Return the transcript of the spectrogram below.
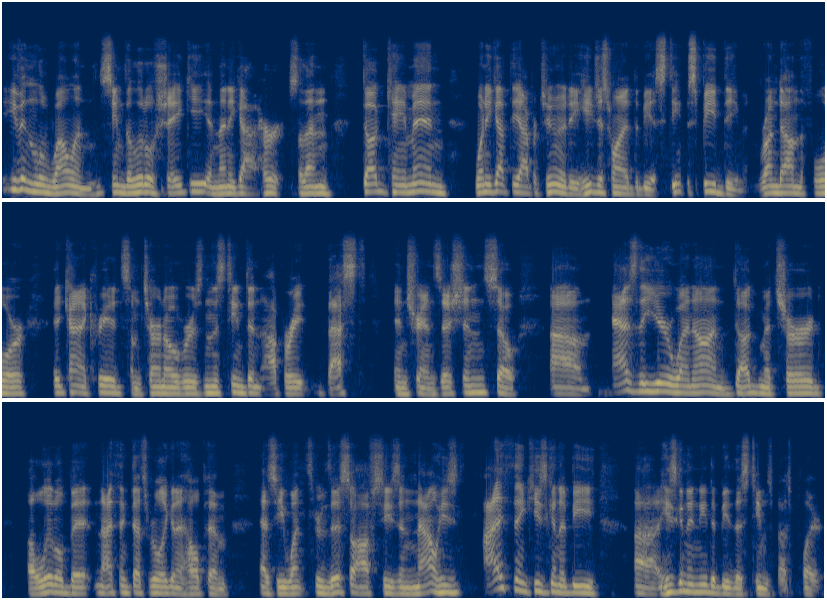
even Llewellyn seemed a little shaky, and then he got hurt. So then Dug came in when he got the opportunity. He just wanted to be a speed demon, run down the floor. It kind of created some turnovers, and this team didn't operate best in transition. So um, as the year went on, Dug matured a little bit, and I think that's really going to help him as he went through this offseason. Now he's, I think he's going to be, uh, he's going to need to be this team's best player.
